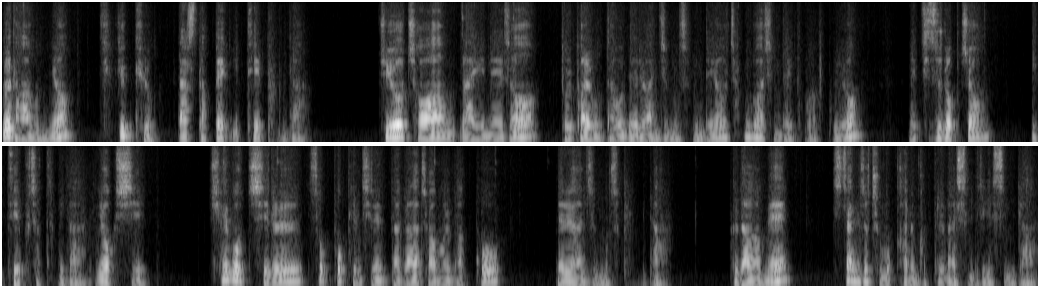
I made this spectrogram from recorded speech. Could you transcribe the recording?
그 다음은요. QQQ 나스닥백 ETF입니다. 주요 저항 라인에서 돌파를 못하고 내려앉은 모습인데요. 참고하시면 될 것 같고요. 네, 기술업종 ETF 차트입니다. 역시 최고치를 소폭 갱신했다가 저항을 받고 내려앉은 모습입니다. 그 다음에 시장에서 주목하는 것들 말씀드리겠습니다.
